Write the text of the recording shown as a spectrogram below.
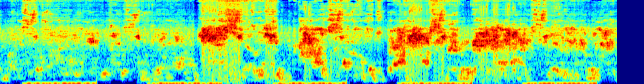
myself Thank you.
